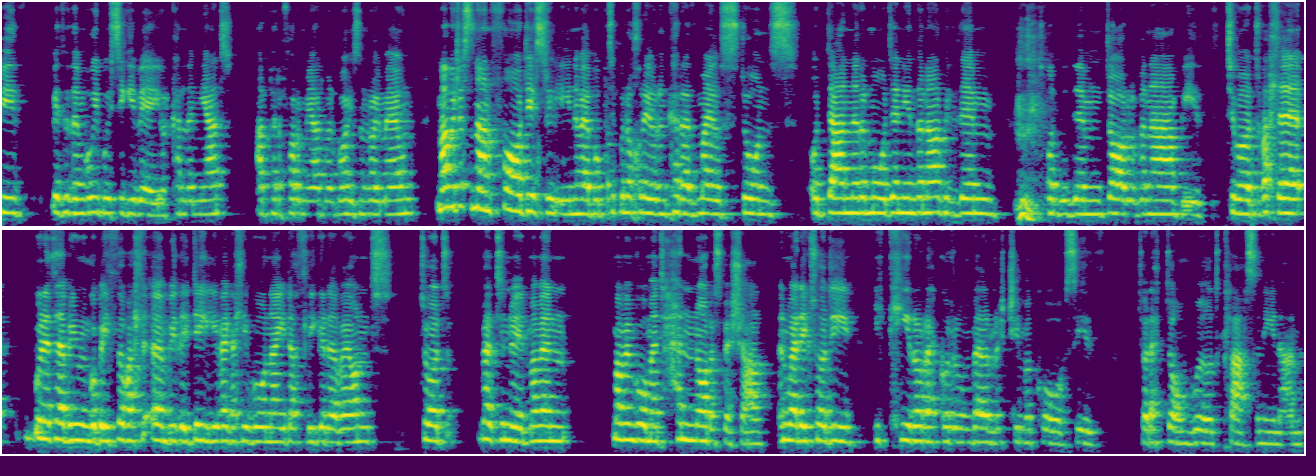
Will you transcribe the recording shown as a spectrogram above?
bydd, bydd e yn fwy bwysig i fe yw'r canlyniad a'r perfformiad mae'r boys yn rhoi mewn. Mae fe jyst yn anffodus, really, na fe, bod tipyn o chreuwr yn cyrraedd milestones o dan yr ymodau ni yn ddynol, bydd ddim, bod, bydd ddim dorf yna, bydd, ti'n bod, falle, wynaeth ebyn yn gobeithio, falle, bydd ei deulu fe gallu fod na i dathlu gyda fe, ond twod, fel ti'n dweud, mae fe'n ma fe foment hynod especial, yn wedig twod i, i curo record rhwng fel Richie McCaw sydd twod eto yn world class yn unan.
